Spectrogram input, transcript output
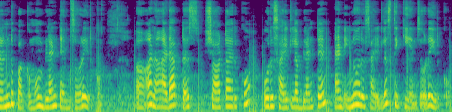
ரெண்டு பக்கமும் பிளண்ட் டென்ஸோடு இருக்கும். ஆனால் அடாப்டர்ஸ் ஷார்ட்டாக இருக்கும் ஒரு சைடில் பிளண்ட் டென் அண்ட் இன்னொரு சைடில் ஸ்டிக்கி என்ஸோடு இருக்கும்.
